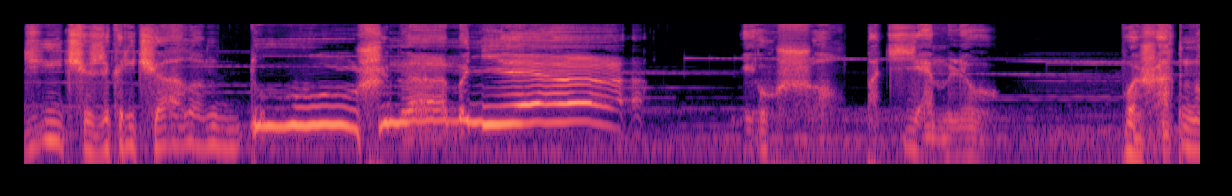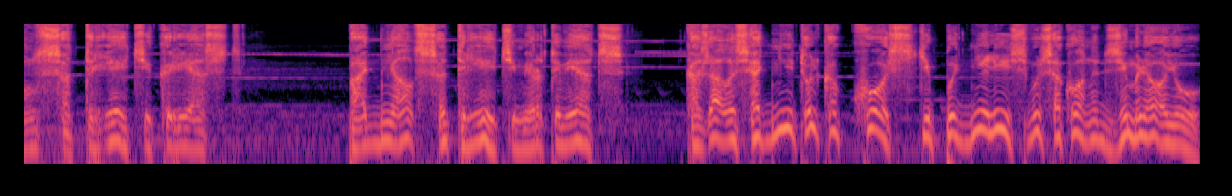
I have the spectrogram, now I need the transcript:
дичь закричал он «Душно мне!» и ушел под землю. Пошатнулся третий крест — Поднялся третий мертвец. Казалось, одни только кости поднялись высоко над землею.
